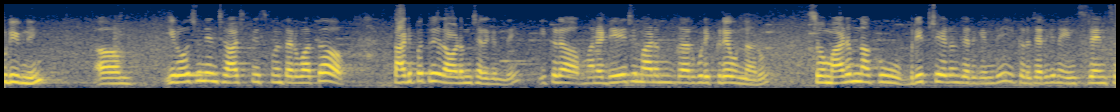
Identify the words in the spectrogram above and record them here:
గుడ్ ఈవినింగ్. ఈరోజు నేను ఛార్జ్ తీసుకున్న తర్వాత తాడిపత్రి రావడం జరిగింది. ఇక్కడ మన డిఏజీ మేడం గారు కూడా ఇక్కడే ఉన్నారు. సో మేడం నాకు బ్రీఫ్ చేయడం జరిగింది. ఇక్కడ జరిగిన ఇన్సిడెంట్స్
